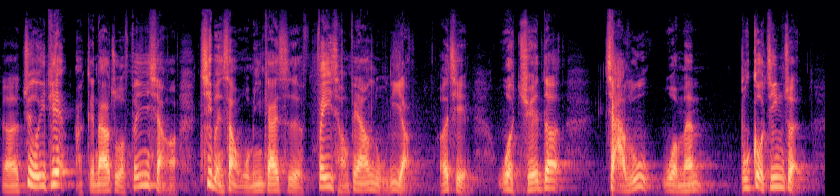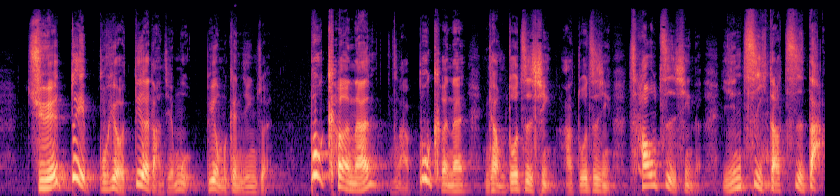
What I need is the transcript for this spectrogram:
呃，最后一天啊，跟大家做分享啊。基本上我们应该是非常非常努力啊，而且我觉得，假如我们不够精准，绝对不会有第二档节目比我们更精准。不可能啊！不可能！你看我们多自信啊，多自信，超自信的，已经自信到自大，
